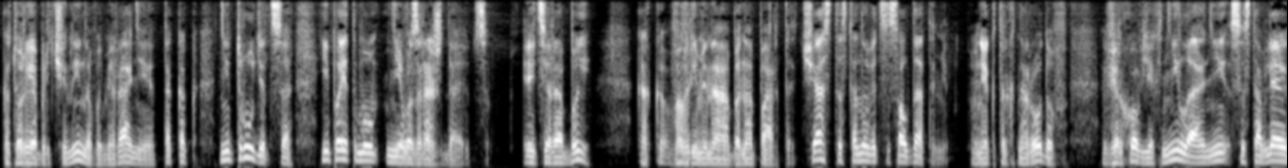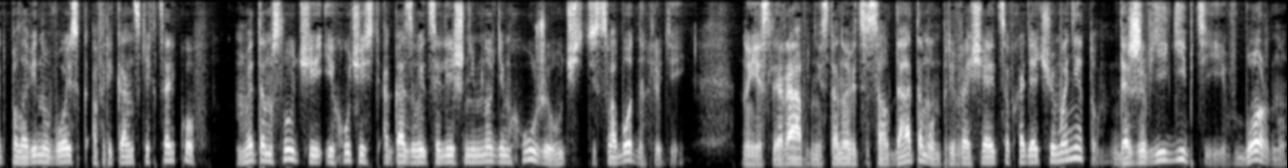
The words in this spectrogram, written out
которые обречены на вымирание, так как не трудятся и поэтому не возрождаются. Эти рабы, как во времена Бонапарта, часто становятся солдатами. У некоторых народов в верховьях Нила они составляют половину войск африканских царьков. В этом случае их участь оказывается лишь немногим хуже участи свободных людей. Но если раб не становится солдатом, он превращается в ходячую монету. Даже в Египте и в Борну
